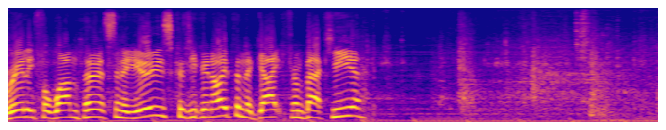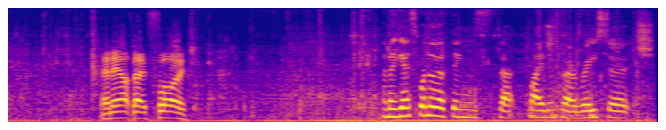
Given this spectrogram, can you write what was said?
really for one person to use because you can open the gate from back here and out they flow. And I guess one of the things that played into our research,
